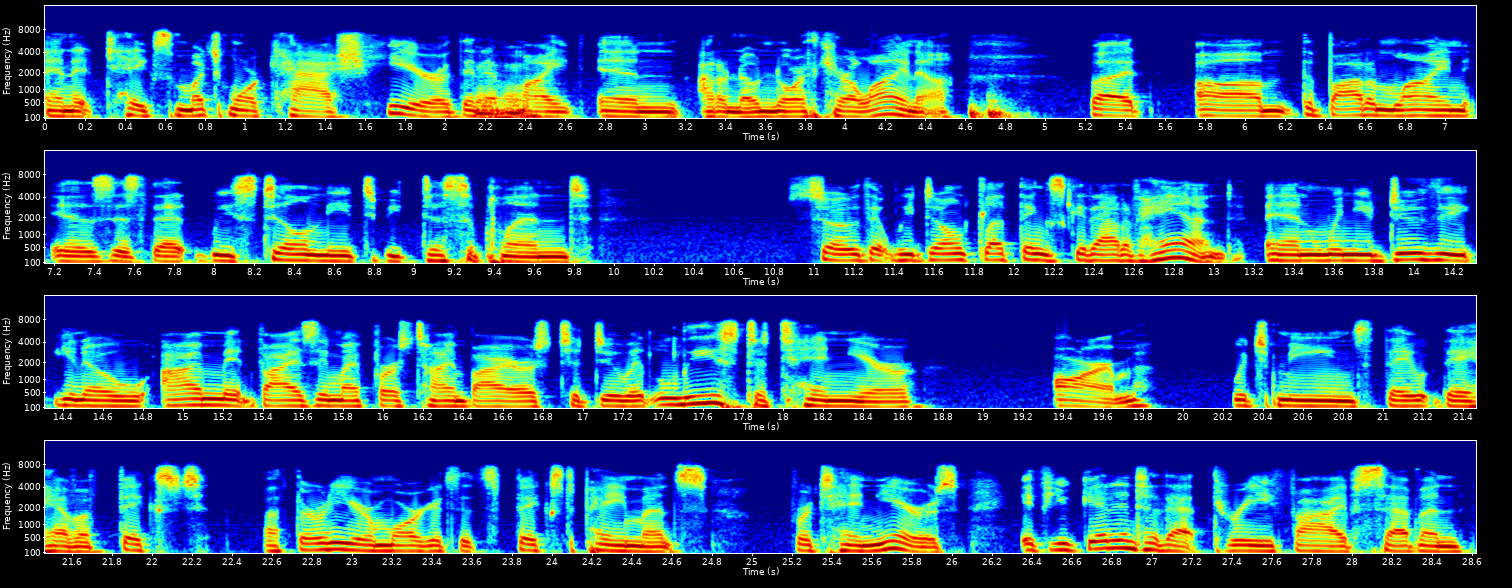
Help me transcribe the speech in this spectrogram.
and it takes much more cash here than mm-hmm. it might in, I don't know, North Carolina. But um, the bottom line is is that we still need to be disciplined so that we don't let things get out of hand. And when you do the, you know, I'm advising my first time buyers to do at least a 10 year arm, which means they, they have a fixed, a 30 year mortgage that's fixed payments for 10 years. If you get into that three, five, seven,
